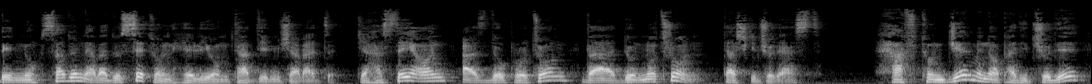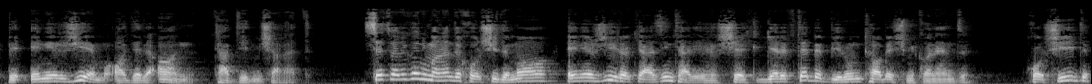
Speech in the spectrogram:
به 993 تن هلیوم تبدیل می شود که هسته آن از دو پروتون و دو نوترون تشکیل شده است. هفت تن جرم ناپدید شده به انرژی معادل آن تبدیل می شود ستارگانی مانند خورشید ما انرژی را که از این طریق شکل گرفته به بیرون تابش می کنند خورشید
